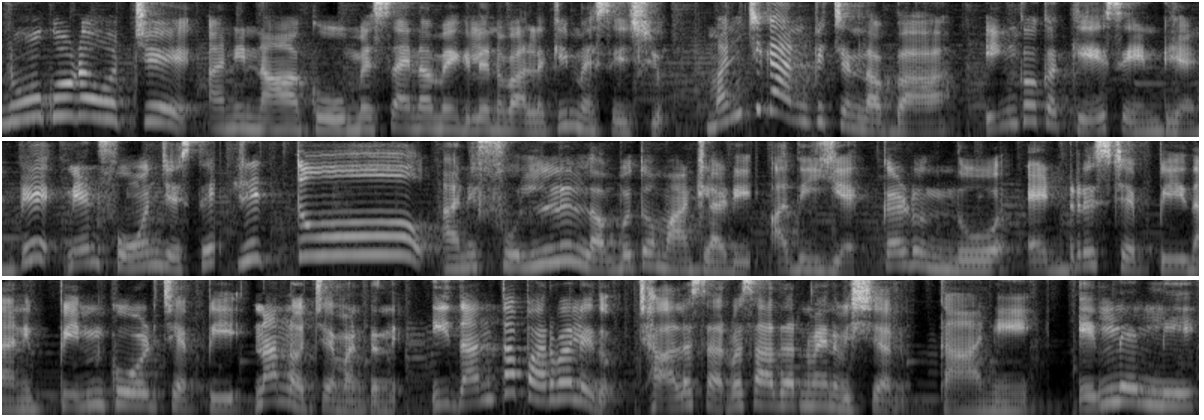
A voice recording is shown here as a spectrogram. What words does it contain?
నువ్వు కూడా వచ్చే! అని నాకు మిస్ అయిన మిగిలిన వాళ్ళకి మెసేజ్లు మంచిగా అనిపించింది అబ్బా. ఇంకొక కేసు ఏంటి అంటే నేను ఫోన్ చేస్తే రిత్తు! అని ఫుల్ లవ్తో మాట్లాడి అది ఎక్కడుందో అడ్రస్ చెప్పి దాని పిన్ కోడ్ చెప్పి నన్ను వచ్చేయమంటుంది. ఇదంతా పర్వాలేదు చాలా సర్వసాధారణమైన విషయాలు. కానీ ఎల్లెల్లి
